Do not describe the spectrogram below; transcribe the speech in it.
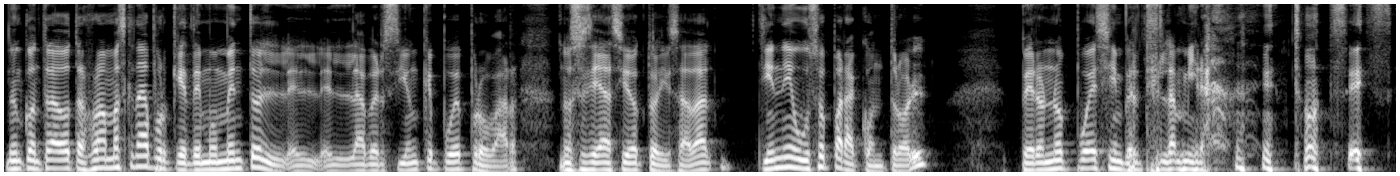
no he encontrado otra forma. Más que nada porque de momento la versión que pude probar, no sé si ha sido actualizada, tiene uso para control, pero no puedes invertir la mira. Entonces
